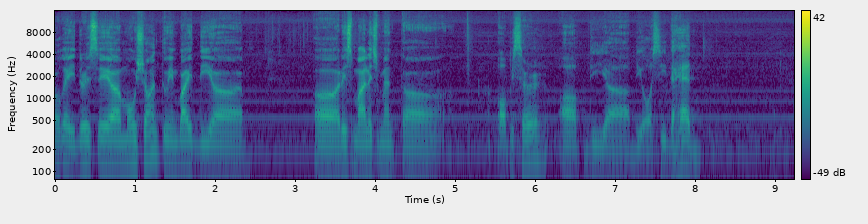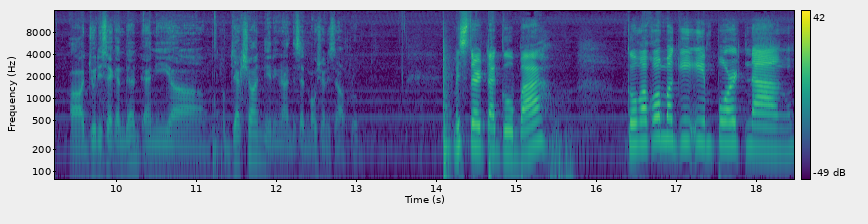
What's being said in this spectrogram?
Okay, there is a uh, motion to invite the uh, uh, risk management uh, officer of the uh, BOC, the head. Uh, duly seconded. Any uh, objection? Hearing none, the said motion is now approved. Mr. Taguba, kung ako mag import ng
